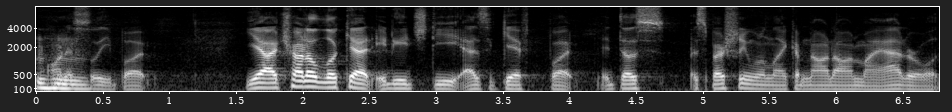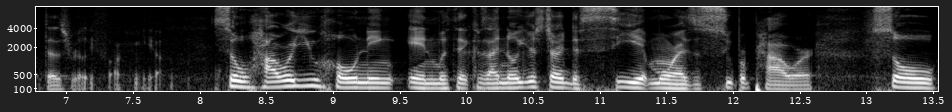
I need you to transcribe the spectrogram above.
mm-hmm. honestly. But yeah, I try to look at ADHD as a gift, but it does, especially when like I'm not on my Adderall, it does really fuck me up. So how are you honing in with it? Because I know you're starting to see it more as a superpower. So,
